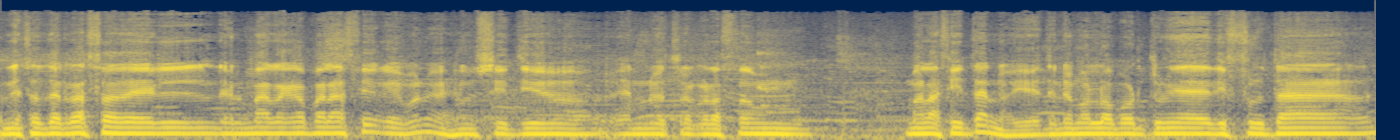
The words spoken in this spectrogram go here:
en esta terraza del, del Málaga Palacio, que bueno, es un sitio en nuestro corazón malacitano y hoy tenemos la oportunidad de disfrutar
